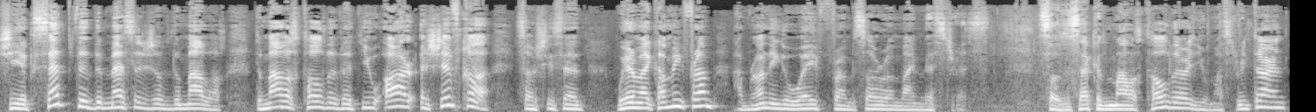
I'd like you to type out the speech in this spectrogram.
She accepted the message of the Malach. The Malach told her that you are a Shivcha. So she said, where am I coming from? I'm running away from Sarah, my mistress. So the second Malach told her, you must return.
